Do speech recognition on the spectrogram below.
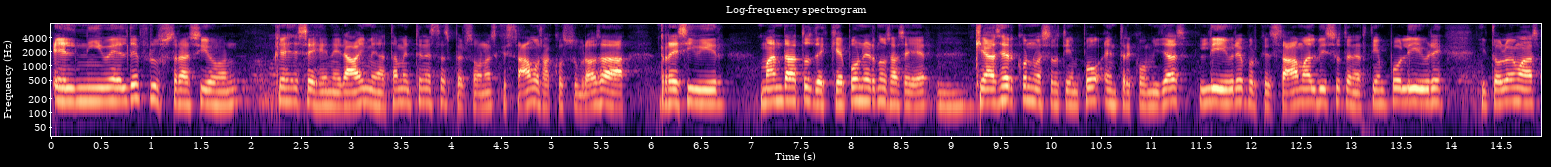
El nivel de frustración que se generaba inmediatamente en estas personas que estábamos acostumbrados a recibir mandatos de qué ponernos a hacer, qué hacer con nuestro tiempo, entre comillas, libre, porque estaba mal visto tener tiempo libre y todo lo demás,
